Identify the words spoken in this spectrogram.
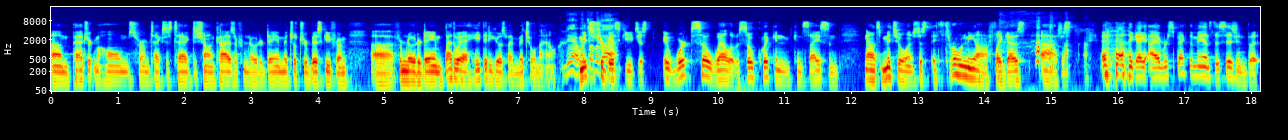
Um, Patrick Mahomes from Texas Tech, DeShone Kizer from Notre Dame, Mitchell Trubisky from uh, from Notre Dame. By the way, I hate that he goes by Mitchell now. Yeah, Mitch Trubisky just it worked so well. It was so quick and concise and now it's Mitchell, and it's just it's throwing me off. Like I was ah, just like I, I respect the man's decision, but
